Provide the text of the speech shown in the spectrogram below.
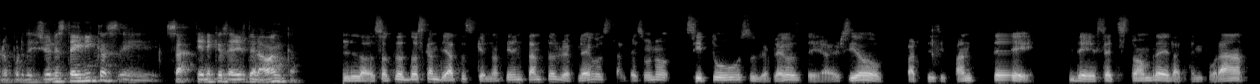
pero por decisiones técnicas eh, tiene que salir de la banca. Los otros dos candidatos que no tienen tantos reflejos, tal vez uno sí tuvo sus reflejos de haber sido participante de sexto hombre de la temporada,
